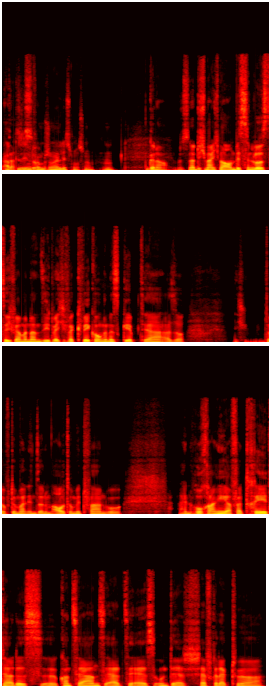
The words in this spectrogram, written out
abgesehen so. vom Journalismus. Ne? Mhm. Genau. Das ist natürlich manchmal auch ein bisschen lustig, wenn man dann sieht, welche Verquickungen es gibt. Ja, also ich durfte mal in so einem Auto mitfahren, wo ein hochrangiger Vertreter des äh, Konzerns RCS und der Chefredakteur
